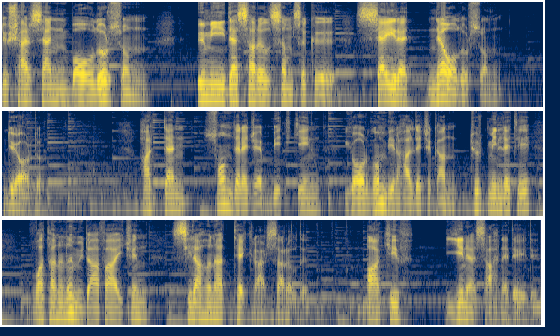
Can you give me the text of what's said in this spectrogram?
düşersen boğulursun. Ümide sarıl sımsıkı, seyret ne olursun diyordu. Harpten son derece bitkin, yorgun bir halde çıkan Türk milleti vatanını müdafaa için silahına tekrar sarıldı. Akif yine sahnedeydi.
